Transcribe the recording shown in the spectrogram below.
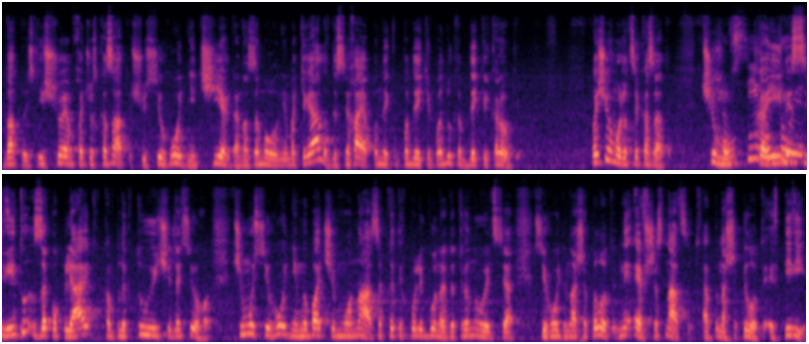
Да, тобто, і що я вам хочу сказати, що сьогодні черга на замовлення матеріалів досягає по деяким продуктам декілька років. Про що може це казати? Чому країни готуються. світу закупляють комплектуючі для цього? Чому сьогодні ми бачимо на закритих полігонах, де тренуються сьогодні наші пілоти, не F-16, а наші пілоти FPV?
